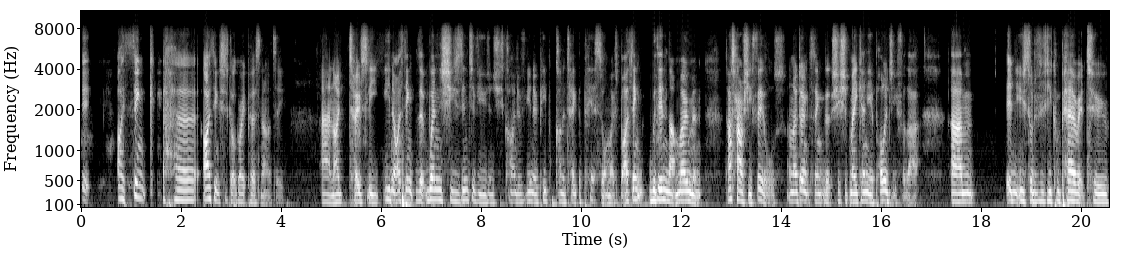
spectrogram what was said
it, I think her, I think she's got a great personality. And I totally, you know, I think that when she's interviewed and she's kind of, you know, people kind of take the piss almost. But I think within that moment, that's how she feels. And I don't think that she should make any apology for that. Um, and you sort of, if you compare it to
